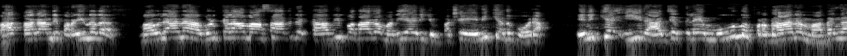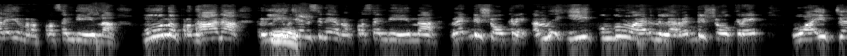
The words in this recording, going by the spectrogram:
മഹാത്മാഗാന്ധി പറയുന്നത് മൗലാന അബുൽ കലാം ആസാദിന്റെ കാവ്യ പതാക മതിയായിരിക്കും. പക്ഷെ എനിക്കത് പോരാ. എനിക്ക് ഈ രാജ്യത്തിലെ മൂന്ന് പ്രധാന മതങ്ങളെയും റെപ്രസെന്റ് ചെയ്യുന്ന മൂന്ന് പ്രധാന റിലീജിയൻസിനെ റെപ്രസെന്റ് ചെയ്യുന്ന റെഡ് ഷോക്രെ അന്ന് ഈ കുങ്കുമമായിരുന്നില്ല. റെഡ് ഷോക്രെ വൈറ്റ്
